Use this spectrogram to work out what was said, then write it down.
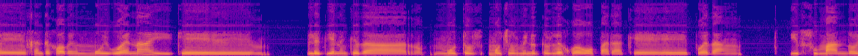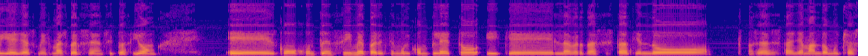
eh, gente joven muy buena y que le tienen que dar muchos muchos minutos de juego para que puedan ir sumando y ellas mismas verse en situación. Eh, el conjunto en sí me parece muy completo y que la verdad se está haciendo, o sea, se están llamando muchas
